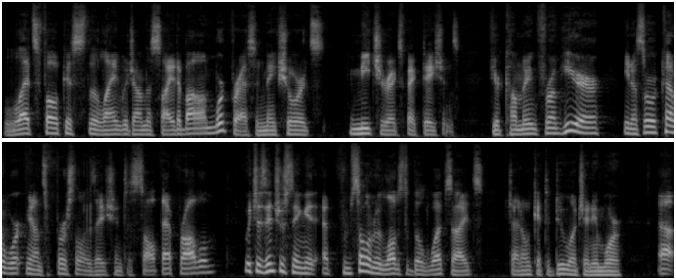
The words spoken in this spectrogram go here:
let's focus the language on the site about on WordPress and make sure it's meets your expectations. If you're coming from here, you know, so we're kind of working on some personalization to solve that problem, which is interesting uh, from someone who loves to build websites, which I don't get to do much anymore. Uh,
